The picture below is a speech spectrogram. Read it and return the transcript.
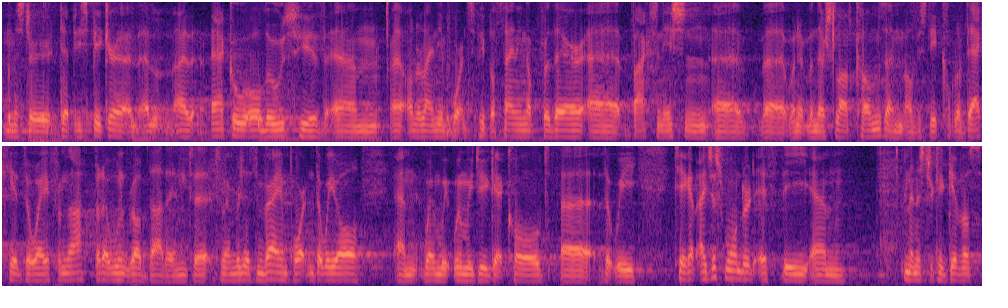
Mr Deputy Speaker. I, I, echo all those who have um, uh, underlined the importance of people signing up for their uh, vaccination uh, uh, when, it, when, their slot comes. I'm obviously a couple of decades away from that, but I won't rub that into to members. It's very important that we all, um, when, we, when we do get called, that we take it. I just wondered if the um, Minister could give us,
